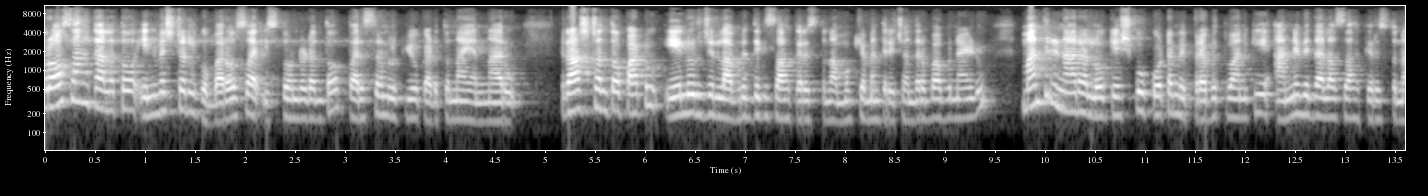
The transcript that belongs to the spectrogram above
ప్రోత్సాహకాలతో ఇన్వెస్టర్లకు భరోసా ఇస్తుండటంతో పరిశ్రమలు క్యూ కడుతున్నాయన్నారు. రాష్ట్రంతో పాటు ఏలూరు జిల్లా అభివృద్ధికి సహకరిస్తున్న ముఖ్యమంత్రి చంద్రబాబు నాయుడు మంత్రి నారా లోకేష్కు కూటమి ప్రభుత్వానికి అన్ని విధాలా సహకరిస్తున్న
